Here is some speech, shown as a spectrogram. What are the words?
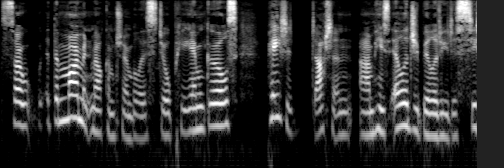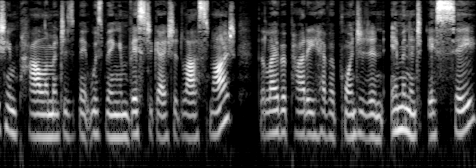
so at the moment, Malcolm Turnbull is still PM. Girls, Peter Dutton, um, his eligibility to sit in Parliament is be, was being investigated last night. The Labor Party have appointed an eminent SC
